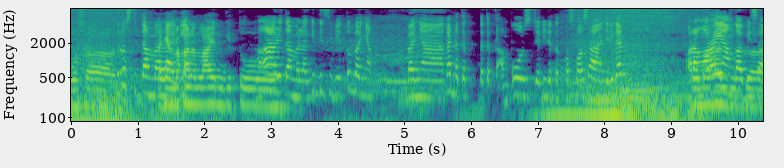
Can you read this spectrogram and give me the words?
Bosan. terus ditambah Pengen lagi. makanan lain gitu. Ah, ditambah lagi di sini tuh banyak banyak kan deket deket kampus jadi deket kos kosan jadi kan orang-orang yang nggak juga. bisa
